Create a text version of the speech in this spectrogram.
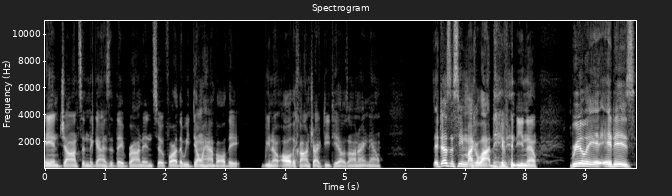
and Johnson, the guys that they've brought in so far that we don't have all the, you know, all the contract details on right now. It doesn't seem like a lot, David. You know, really, it, it is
